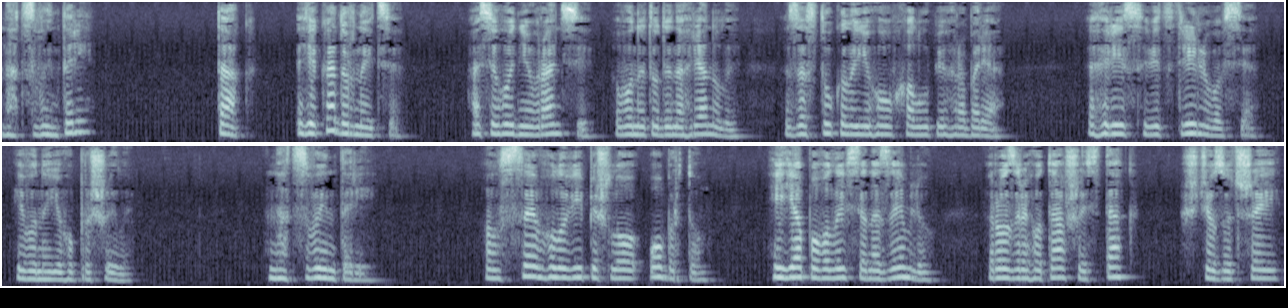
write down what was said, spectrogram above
На цвинтарі? Так, яка дурниця? А сьогодні вранці вони туди нагрянули, застукали його в халупі грабаря. Гріс відстрілювався, і вони його пришили. На цвинтарі. Все в голові пішло обертом, і я повалився на землю, розреготавшись так, що з очей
